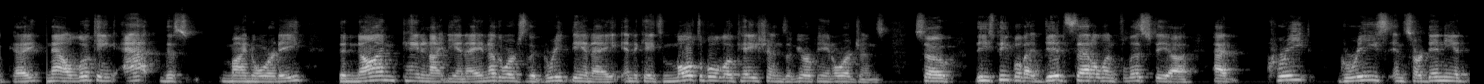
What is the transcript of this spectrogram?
Okay, now looking at this minority, the non Canaanite DNA, in other words, the Greek DNA, indicates multiple locations of European origins. So these people that did settle in Philistia had Crete, Greece, and Sardinia,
